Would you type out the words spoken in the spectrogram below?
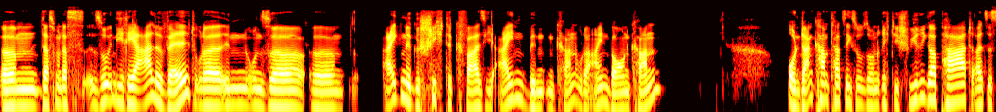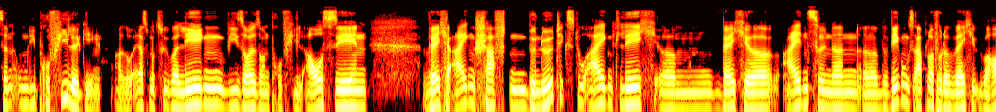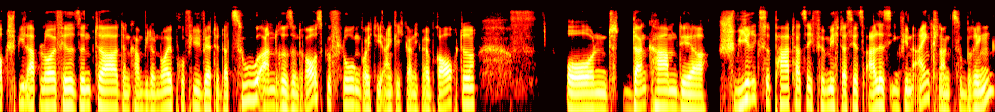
ähm, dass man das so in die reale Welt oder in unsere äh, eigene Geschichte quasi einbinden kann oder einbauen kann. Und dann kam tatsächlich so, so ein richtig schwieriger Part, als es dann um die Profile ging. Also erstmal zu überlegen, wie soll so ein Profil aussehen, welche Eigenschaften benötigst du eigentlich, ähm, welche einzelnen äh, Bewegungsabläufe oder welche überhaupt Spielabläufe sind da. Dann kamen wieder neue Profilwerte dazu, andere sind rausgeflogen, weil ich die eigentlich gar nicht mehr brauchte. Und dann kam der schwierigste Part tatsächlich für mich, das jetzt alles irgendwie in Einklang zu bringen.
